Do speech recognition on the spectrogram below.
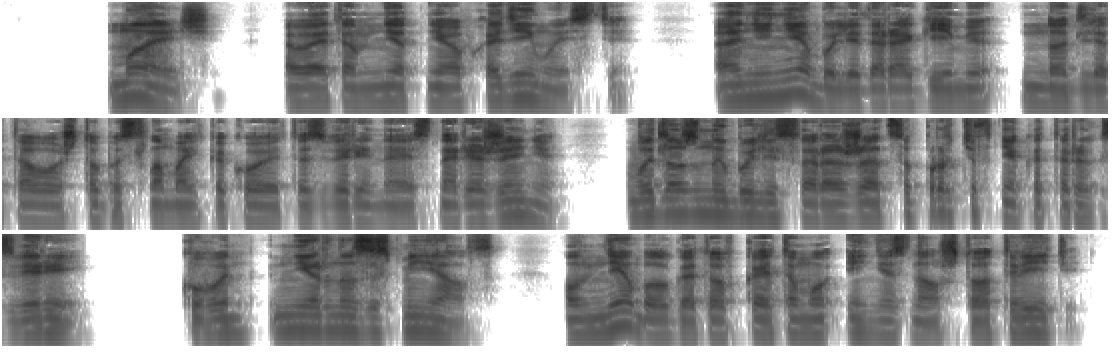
Мальчик, в этом нет необходимости. Они не были дорогими, но для того, чтобы сломать какое-то звериное снаряжение, вы должны были сражаться против некоторых зверей. Куин нервно засмеялся. Он не был готов к этому и не знал, что ответить.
